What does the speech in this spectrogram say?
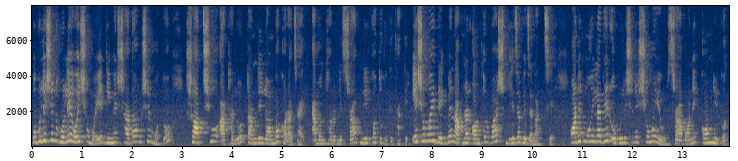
ওভুলেশন হলে ওই সময়ে ডিমের সাদা অংশের মতো স্বচ্ছ আঠালো টানলে লম্বা করা যায়। এমন ধরনের স্রাব নির্গত হতে থাকে। এ সময়ে দেখবেন আপনার অন্তর্বাস ভেজা ভেজা লাগছে। অনেক মহিলাদের ওভুলেশনের সময়েও স্রাব অনেক কম নির্গত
